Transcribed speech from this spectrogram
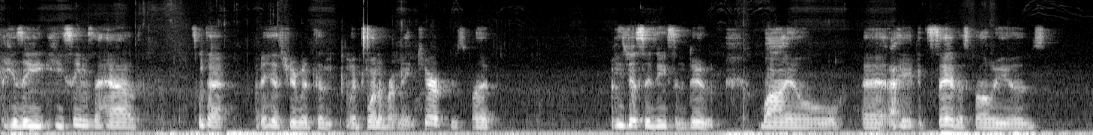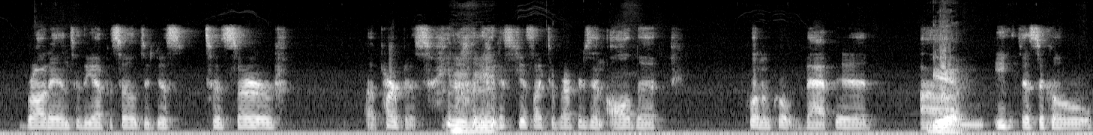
because he, he seems to have some type of history with the, with one of our main characters, but he's just a decent dude. While uh, I hate to say this, though, he is brought into the episode to just to serve a purpose. You know, Mhm. and it's just like to represent all the quote unquote vapid, um, Yeah. egotistical,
